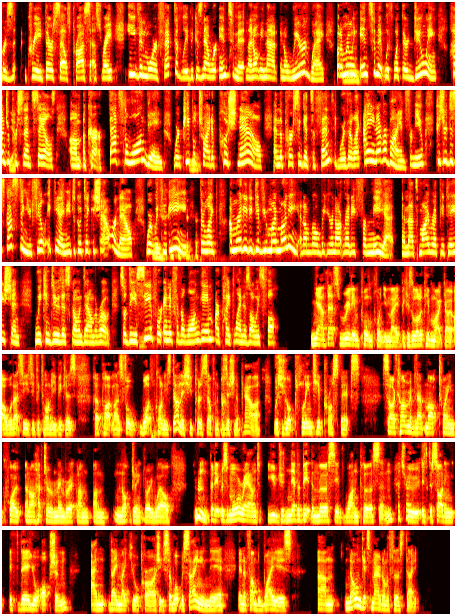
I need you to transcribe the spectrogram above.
create their sales process, right? Even more effectively because now we're intimate. And I don't mean that in a weird way, but I'm really mm. intimate with what they're doing. 100% yeah. sales, um, occur. That's the long game where people yeah. try to push now and the person gets offended where they're like, I ain't ever buying from you because you're disgusting you feel icky. I need to go take a shower now. Where with me, they're like, I'm ready to give you my money. And I'm going, but you're not ready for me yet. And that's my reputation. We can do this going down the road. So do you mm. see if we're in it for the long game, our pipeline is always full. Now that's a really important point you made because a lot of people might go, Oh, well, that's easy for Connie because her pipeline's full. What Connie's done is she put herself in a position of power where she's got plenty of prospects so I can't remember that Mark Twain quote, and I'll have to remember it. I'm I'm not doing it very well. but it was more around you should never be at the mercy of one person right. who is deciding if they're your option and they make your priority. So what we're saying in there in a fumbled way is um, no one gets married on the first date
